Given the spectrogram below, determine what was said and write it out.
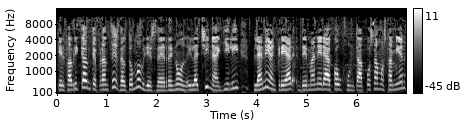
que el fabricante francés de automóviles automóviles de Renault y la China Geely planean crear de manera conjunta. Posamos también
